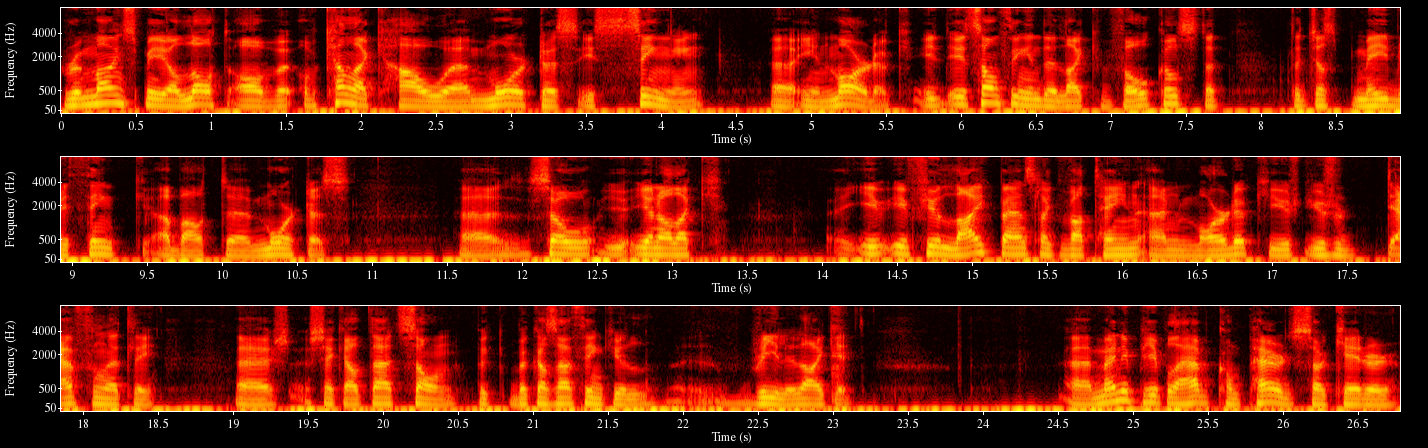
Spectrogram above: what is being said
reminds me a lot of of kind of like how uh, Mortuus is singing uh, in Marduk. It, it's something in the like vocals that that just made me think about Mortuus. so you, you, know, like if, if you like bands like Watain and Marduk, you you should definitely uh, check out that song because I think you'll uh, really like it. Uh, many people have compared Sarcator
